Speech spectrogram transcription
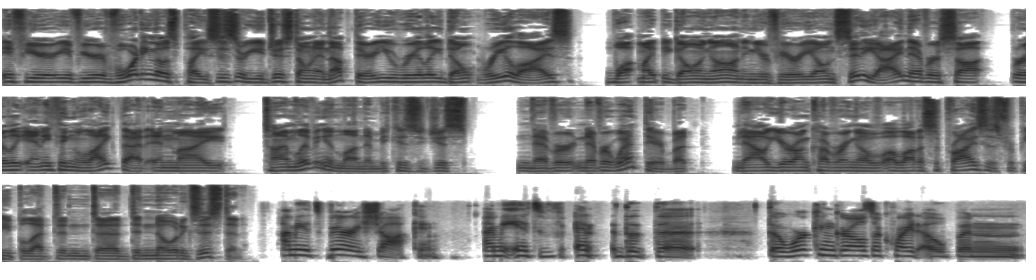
if you're if you're avoiding those places or you just don't end up there, you really don't realize what might be going on in your very own city. I never saw really anything like that in my time living in London because you just never never went there. But now you're uncovering a, a lot of surprises for people that didn't uh, didn't know it existed. I mean, it's very shocking. I mean, it's and the the the working girls are quite open.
